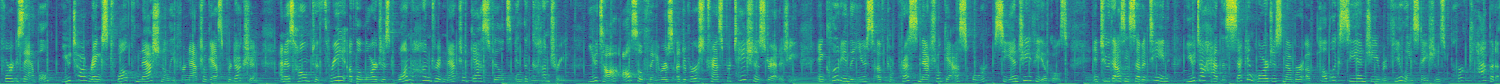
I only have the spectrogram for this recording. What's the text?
For example, Utah ranks 12th nationally for natural gas production and is home to three of the largest 100 natural gas fields in the country. Utah also favors a diverse transportation strategy, including the use of compressed natural gas or CNG vehicles. In 2017, Utah had the second largest number of public CNG refueling stations per capita.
